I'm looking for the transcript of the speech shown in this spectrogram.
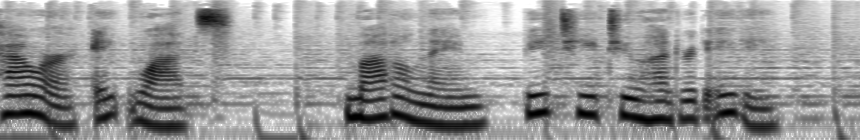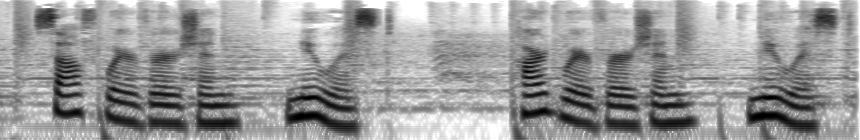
Power 8 watts. Model name BT280. Software version, newest. Hardware version, newest.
